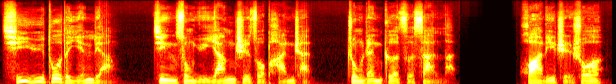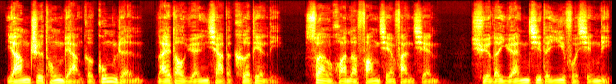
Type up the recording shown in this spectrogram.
其余多的银两尽送与杨志做盘缠。众人各自散了。话里只说杨志同两个工人来到园下的客店里，算还了房钱饭钱，取了袁记的衣服行李，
